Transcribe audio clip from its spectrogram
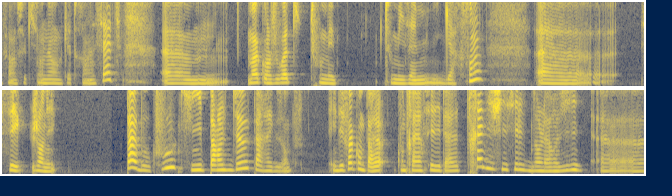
enfin ceux qui sont nés en 87. Euh, moi quand je vois tous mes tous mes amis garçons, euh, c'est j'en ai pas beaucoup qui parlent d'eux, par exemple. Et des fois, qu'on qu traversé des périodes très difficiles dans leur vie euh,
